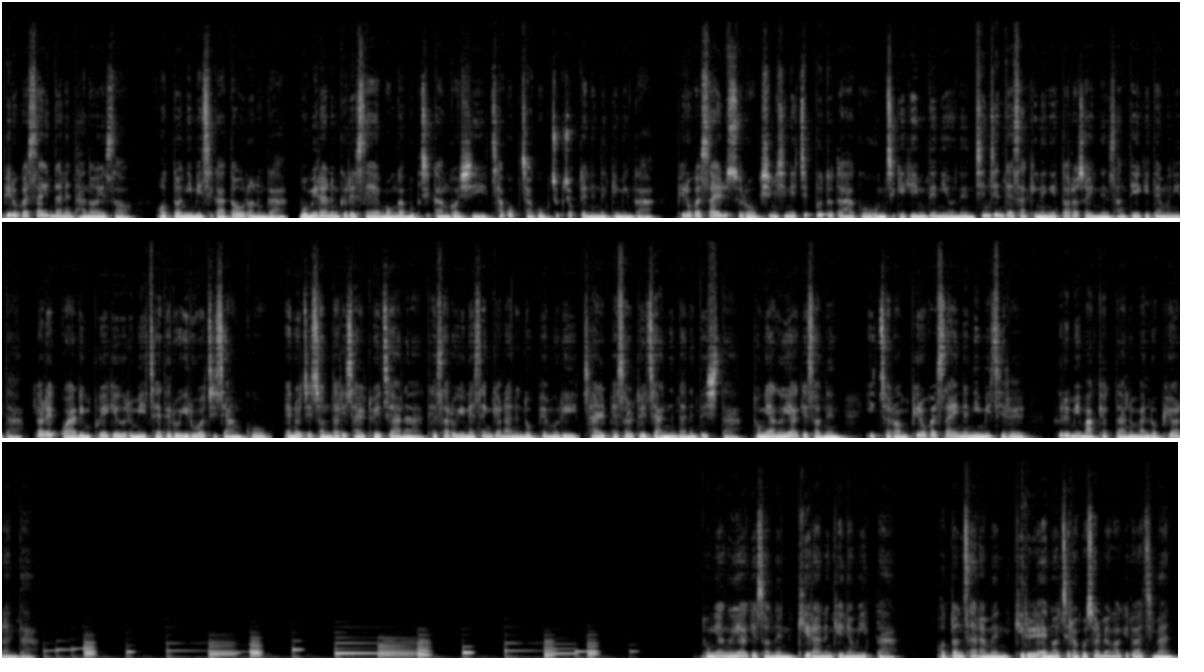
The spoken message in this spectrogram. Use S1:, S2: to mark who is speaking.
S1: 피로가 쌓인다는 단어에서 어떤 이미지가 떠오르는가? 몸이라는 그릇에 뭔가 묵직한 것이 차곡차곡 축적되는 느낌인가? 피로가 쌓일수록 심신이 찌뿌드드하고 움직이기 힘든 이유는 신진대사 기능이 떨어져 있는 상태이기 때문이다. 혈액과 림프액의 흐름이 제대로 이루어지지 않고 에너지 전달이 잘 되지 않아 대사로 인해 생겨나는 노폐물이 잘 배설되지 않는다는 뜻이다. 동양의학에서는 이처럼 피로가 쌓이는 이미지를 흐름이 막혔다는 말로 표현한다. 동양의학에서는 기라는 개념이 있다. 어떤 사람은 기를 에너지라고 설명하기도 하지만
